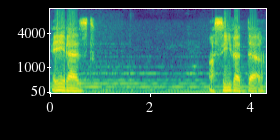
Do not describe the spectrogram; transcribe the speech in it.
Érezd a szíveddel.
